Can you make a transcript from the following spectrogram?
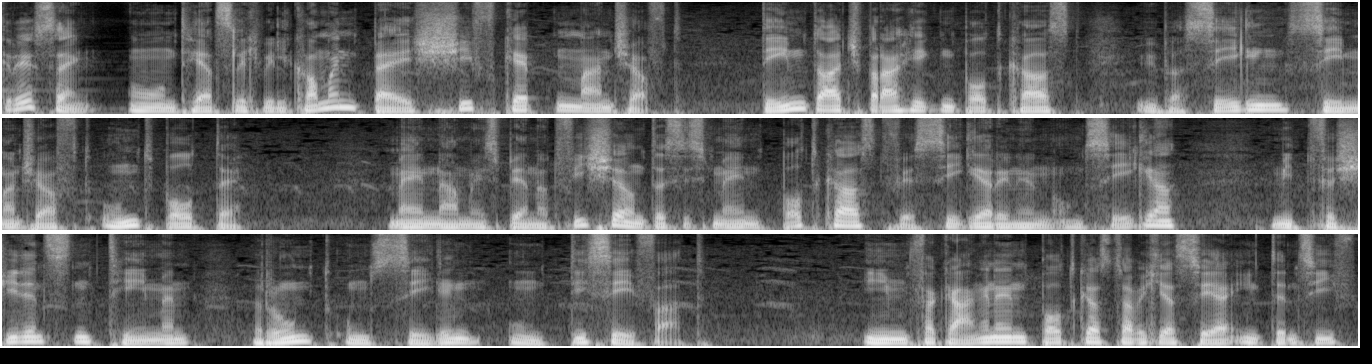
Grüß euch und herzlich willkommen bei Schiff Captain Mannschaft, dem deutschsprachigen Podcast über Segeln, Seemannschaft und Boote. Mein Name ist Bernhard Fischer und das ist mein Podcast für Seglerinnen und Segler mit verschiedensten Themen rund ums Segeln und die Seefahrt. Im vergangenen Podcast habe ich ja sehr intensiv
